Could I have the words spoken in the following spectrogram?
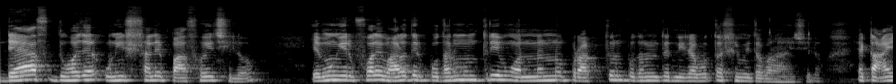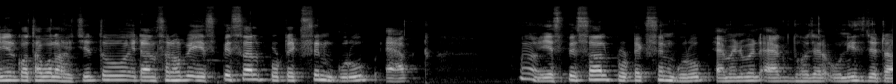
ড্যাশ দু হাজার উনিশ সালে পাস হয়েছিল এবং এর ফলে ভারতের প্রধানমন্ত্রী এবং অন্যান্য প্রাক্তন প্রধানমন্ত্রীর নিরাপত্তা সীমিত করা হয়েছিল। একটা আইনের কথা বলা হয়েছে। তো এটা অ্যান্সার হবে স্পেশাল প্রোটেকশন গ্রুপ অ্যাক্ট হ্যাঁ special protection group amendment act দু হাজার উনিশ যেটা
